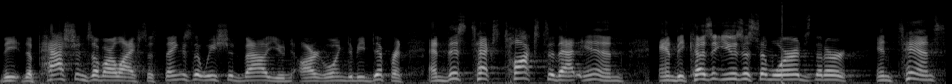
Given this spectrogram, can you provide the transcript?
the, the passions of our lives, the things that we should value are going to be different. And this text talks to that end. And because it uses some words that are intense,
